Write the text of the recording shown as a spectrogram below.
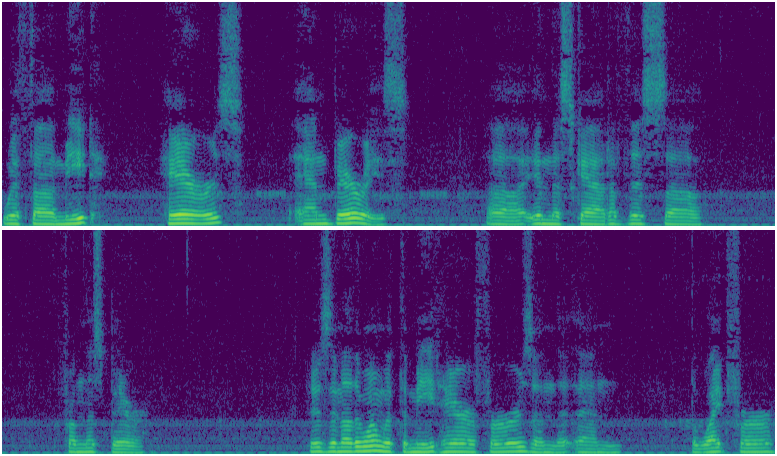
with uh, meat, hairs, and berries uh, in the scat of this uh, from this bear. Here's another one with the meat, hair, furs, and the and the white fur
